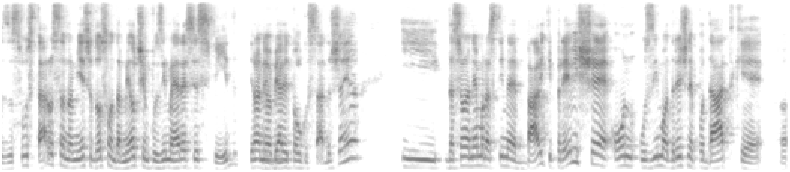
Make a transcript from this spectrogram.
za svu staru sam namjestio doslovno da MailChimp uzima RSS feed, jer on ne Mhm. objavlja toliko sadržaja, i da se ona ne mora s time baviti previše, on uzima određene podatke uh,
